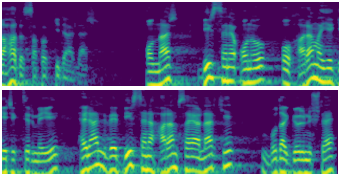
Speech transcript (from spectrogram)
daha da sapıp giderler. Onlar bir sene onu, o haram ayı geciktirmeyi, helal ve bir sene haram sayarlar ki, bu da görünüşte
